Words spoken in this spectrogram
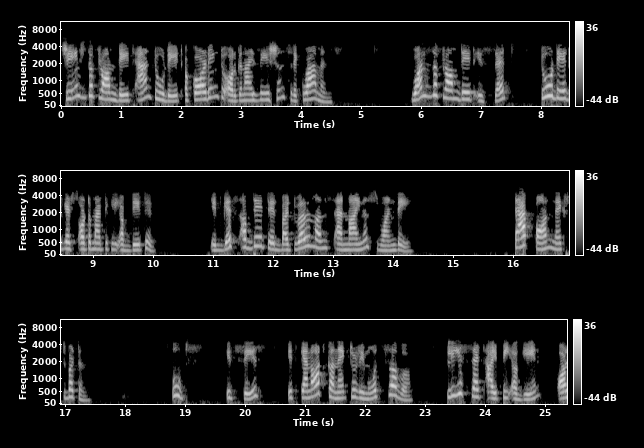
Change the from date and to date according to organization's requirements. Once the from date is set, to date gets automatically updated. It gets updated by 12 months and minus 1 day. Tap on Next button. Oops, it says it cannot connect to remote server. Please set IP again or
